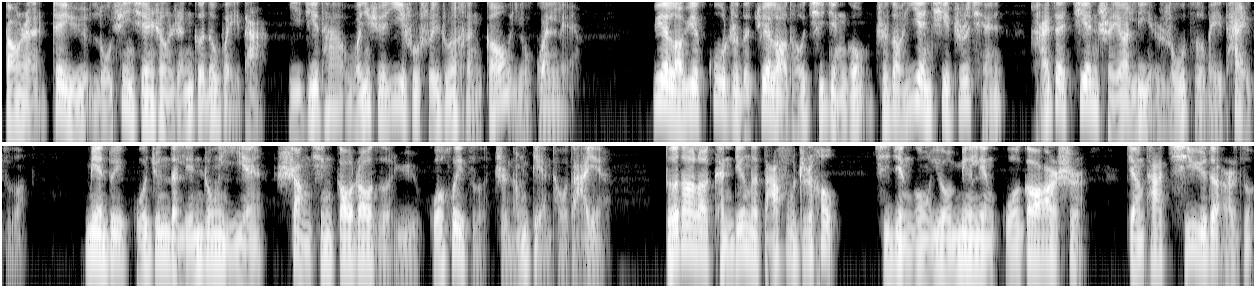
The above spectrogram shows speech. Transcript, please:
当然，这与鲁迅先生人格的伟大以及他文学艺术水准很高有关联。越老越固执的倔老头齐景公，直到咽气之前，还在坚持要立孺子为太子。面对国君的临终遗言，上卿高昭子与国惠子只能点头答应。得到了肯定的答复之后，齐景公又命令国高二世将他其余的儿子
